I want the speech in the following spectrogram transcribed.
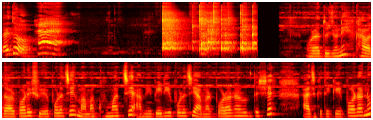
তাই তো? হ্যাঁ। ওরা দুজনে খাওয়া দাওয়ার পরে শুয়ে পড়েছে, মামা ঘুমাচ্ছে, আমি বেরিয়ে পড়েছি আমার পড়ানোর উদ্দেশ্যে, আজকে থেকে পড়ানো।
